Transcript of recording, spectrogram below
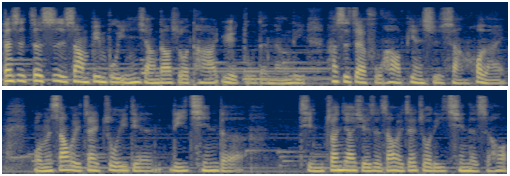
但是这事实上并不影响到说他阅读的能力。他是在符号辨识上，后来我们稍微再做一点厘清的，请专家学者稍微再做厘清的时候，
